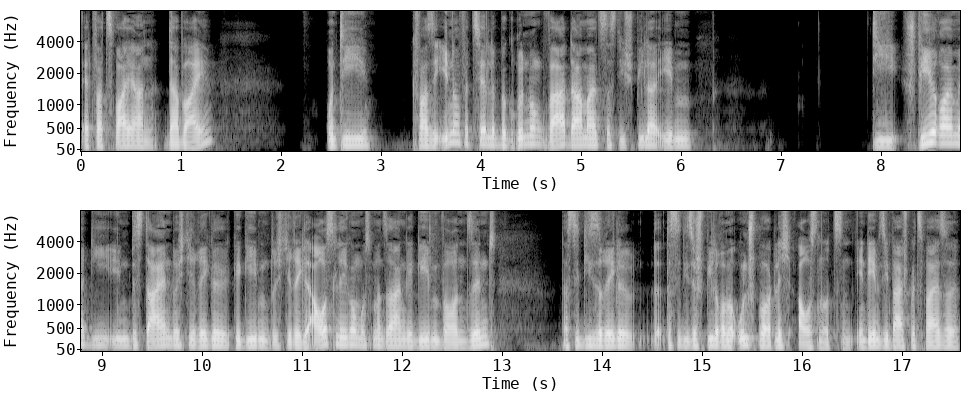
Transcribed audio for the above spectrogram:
etwa zwei Jahren dabei. Und die quasi inoffizielle Begründung war damals, dass die Spieler eben die Spielräume, die ihnen bis dahin durch die Regel gegeben, durch die Regelauslegung, muss man sagen, gegeben worden sind, dass sie diese Regel, dass sie diese Spielräume unsportlich ausnutzen, indem sie beispielsweise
